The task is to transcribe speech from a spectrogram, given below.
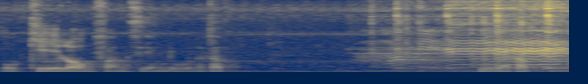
โอเคลองฟังเสียงดูนะครับ นี่นะครับ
